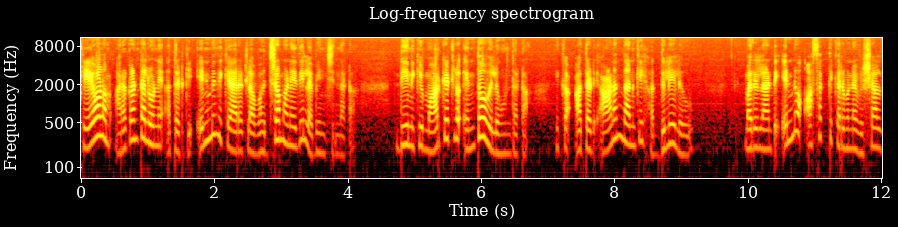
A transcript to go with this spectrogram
కేవలం అరగంటలోనే అతడికి ఎనిమిది క్యారెట్ల వజ్రం అనేది లభించిందట. దీనికి మార్కెట్లో ఎంతో విలువ ఉందట. ఇక అతడి ఆనందానికి హద్దులే లేవు. మరి ఇలాంటి ఎన్నో ఆసక్తికరమైన విషయాలు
